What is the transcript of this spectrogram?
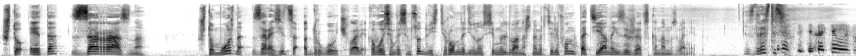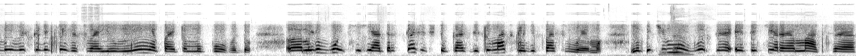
что это заразно что можно заразиться от другого человека. 8 800 200 ровно 9702. Наш номер телефона Татьяна из Ижевска нам звонит. Здравствуйте. Здравствуйте. Хотелось бы высказать тоже свое мнение по этому поводу. Эм, Любой психиатр скажет, что каждый с ума сходит по-своему. Но почему вот э, эта серая масса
